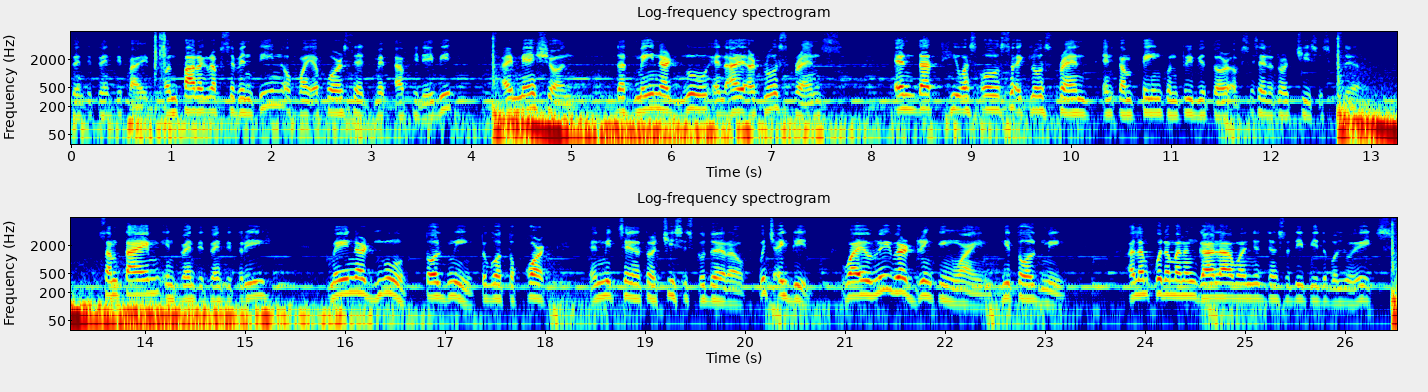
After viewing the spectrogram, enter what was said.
2025. On paragraph 17 of my aforesaid affidavit, I mentioned that Maynard Ngu and I are close friends and that he was also a close friend and campaign contributor of Senator Chis Escudero. Sometime in 2023, Maynard Ngu told me to go to Cork and meet Senator Chis Escudero, which I did. While we were drinking wine, he told me, alam ko naman ang galawan nyo dyan sa DPWH.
